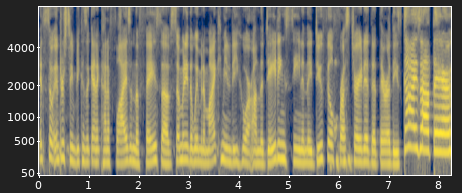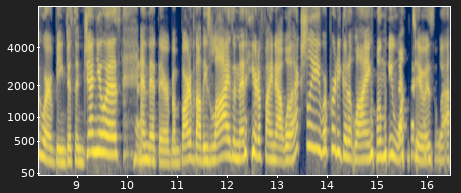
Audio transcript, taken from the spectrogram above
It's so interesting because, again, it kind of flies in the face of so many of the women in my community who are on the dating scene and they do feel mm-hmm. frustrated that there are these guys out there who are being disingenuous and that they're bombarded with all these lies. And then here to find out, well, actually, we're pretty good at lying when we want to as well.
